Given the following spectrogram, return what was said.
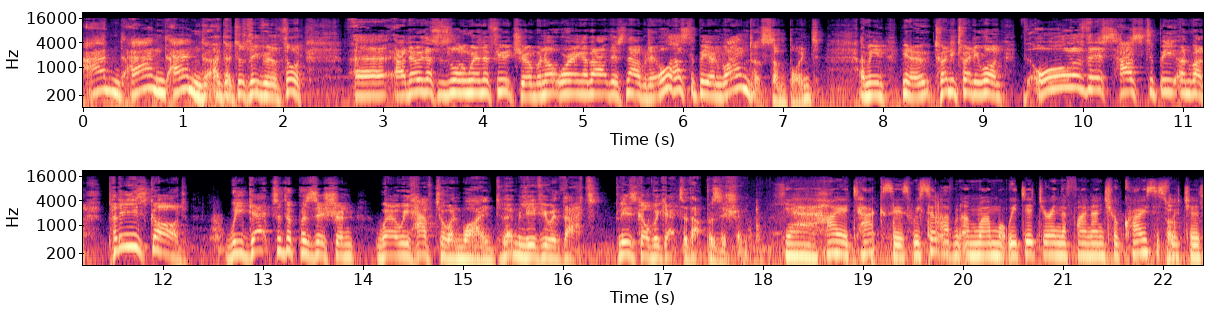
And, and, and, I just leave you with a thought. Uh, I know this is a long way in the future and we're not worrying about this now, but it all has to be unwound at some point. I mean, you know, 2021, all of this has to be unwound. Please, God, we get to the position where we have to unwind. Let me leave you with that. Please, God, we get to that position. Yeah, higher taxes. We still haven't unwound what we did during the financial crisis, oh. Richard.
